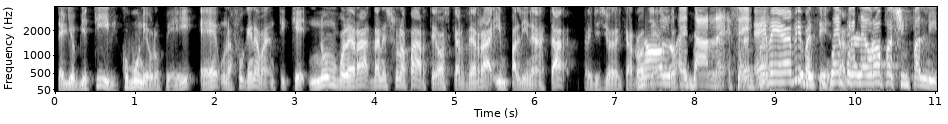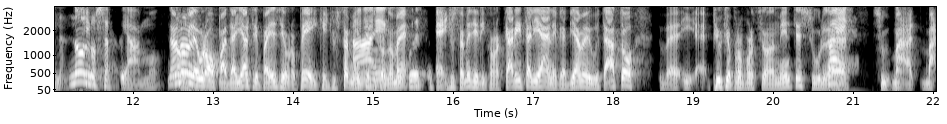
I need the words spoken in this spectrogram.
degli obiettivi comuni europei è una fuga in avanti che non volerà da nessuna parte. Oscar verrà impallinata, previsione del carro no, lo, è dalle, sempre. Eh, beh, pazienza. sempre che l'Europa ci impallina, non ci... lo sappiamo. No, non, non l'Europa, dagli altri paesi europei che giustamente, ah, secondo ecco, me, eh, giustamente dicono, cari italiani, vi abbiamo aiutato beh, più che proporzionalmente sul... Beh su, ma, ma,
